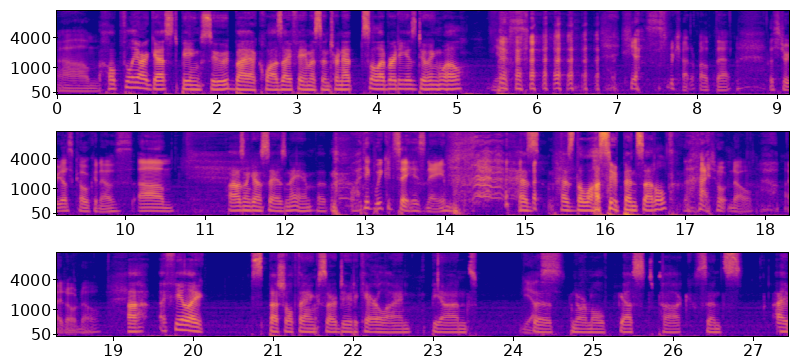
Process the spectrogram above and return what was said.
Um, Hopefully, our guest being sued by a quasi-famous internet celebrity is doing well. yes, yes, forgot about that. Asterios Kokonos. Um, I wasn't gonna say his name, but well, I think we could say his name. has has the lawsuit been settled? I don't know. I don't know. Uh, I feel like special thanks are due to Caroline beyond Yes. the normal guest talk, since I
